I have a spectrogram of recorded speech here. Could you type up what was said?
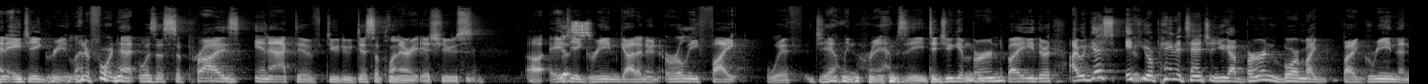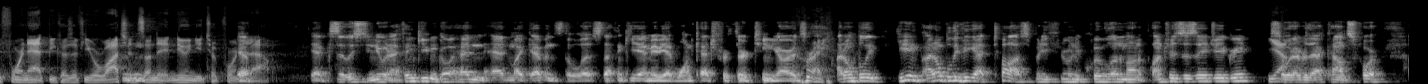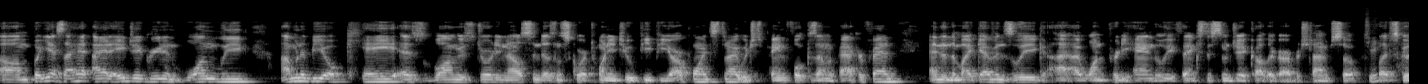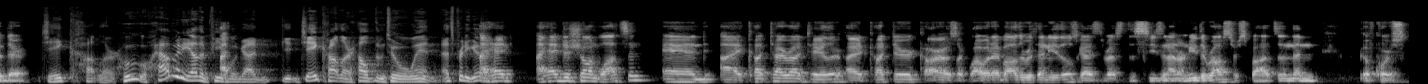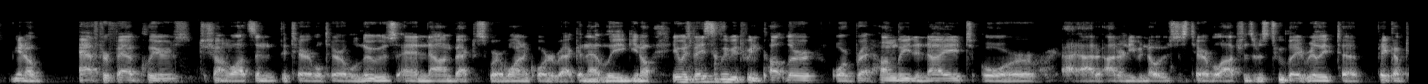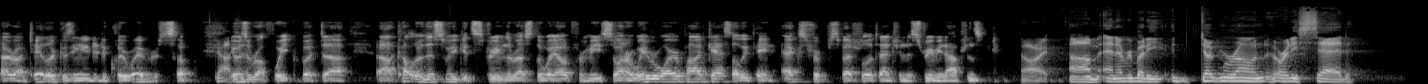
and AJ Green. Leonard Fournette was a surprise mm-hmm. inactive due to disciplinary issues. Uh, AJ yes. Green got in an early fight with Jalen Ramsey. Did you get mm-hmm. burned by either? I would guess if you were paying attention, you got burned more by, by Green than Fournette because if you were watching mm-hmm. Sunday at noon, you took Fournette yep. out. Yeah, because at least you knew. And I think you can go ahead and add Mike Evans to the list. I think he had maybe had one catch for 13 yards. Right. I don't believe he didn't. I don't believe he got tossed, but he threw an equivalent amount of punches as AJ Green. Yeah. So whatever that counts for. Um, but yes, I had I had AJ Green in one league. I'm going to be okay as long as Jordy Nelson doesn't score 22 PPR points tonight, which is painful because I'm a Packer fan. And then the Mike Evans league, I, I, won pretty handily thanks to some Jay Cutler garbage time. So Jay, life's good there. Jay Cutler, who? How many other people I, got Jay Cutler helped them to a win? That's pretty good. I had I had Deshaun Watson and I cut Tyrod Taylor. I had cut Derek Carr. I was like, why would I bother with any of those guys the rest of the season? I don't need the roster spots. And then, of course, you know, after Fab clears Deshaun Watson, the terrible, terrible news, and now I'm back to square one and quarterback in that league. You know, it was basically between Cutler or Brett Hundley tonight, or I, I don't even know. It was just terrible options. It was too late really to pick up Tyrod Taylor because he needed to clear waivers. So gotcha. it was a rough week. But uh, uh, Cutler this week, it's streamed the rest of the way out for me. So on our waiver wire podcast, I'll be paying extra special attention to streaming options. All right, um, and everybody, Doug Marrone already said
